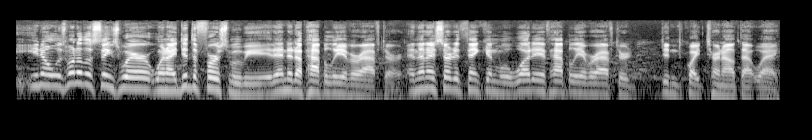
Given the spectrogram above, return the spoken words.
you know, it was one of those things where when I did the first movie, it ended up happily ever after. And then I started thinking, well, what if happily ever after didn't quite turn out that way?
